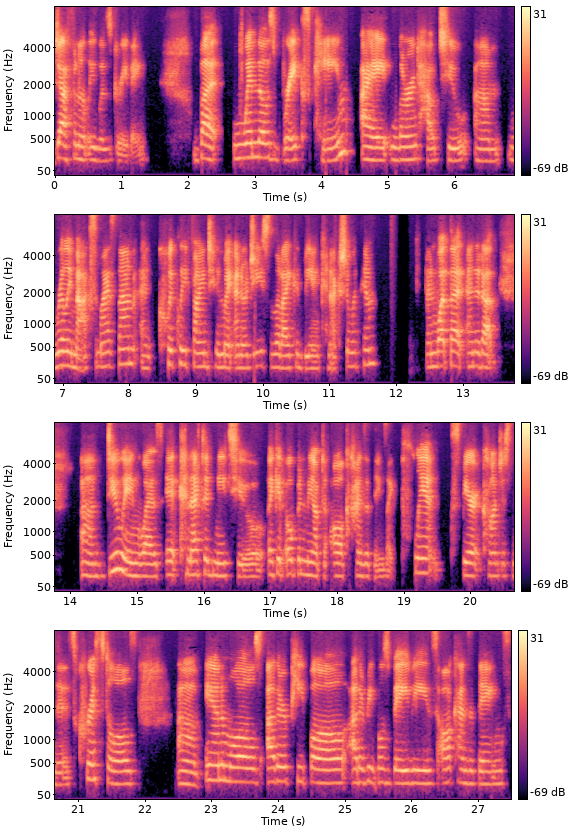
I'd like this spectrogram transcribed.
definitely was grieving. But when those breaks came, I learned how to um, really maximize them and quickly fine tune my energy so that I could be in connection with him. And what that ended up um, doing was it connected me to, like, it opened me up to all kinds of things like plant spirit consciousness, crystals, um, animals, other people, other people's babies, all kinds of things.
